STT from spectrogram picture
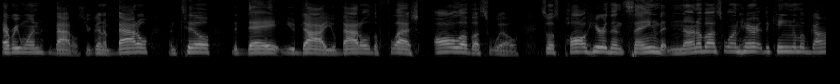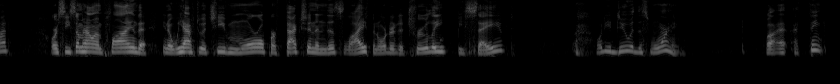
Everyone battles. You're going to battle until the day you die. You battle the flesh. All of us will. So is Paul here then saying that none of us will inherit the kingdom of God? Or is he somehow implying that you know, we have to achieve moral perfection in this life in order to truly be saved? What do you do with this warning? Well, I, I think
